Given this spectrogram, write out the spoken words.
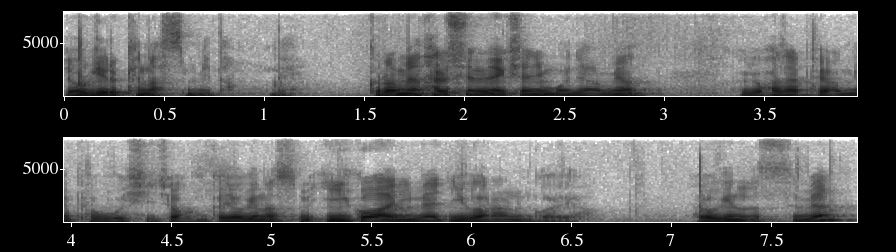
여기 이렇게 놨습니다. 네. 그러면 할 수 있는 액션이 뭐냐면 여기 화살표 양옆에 보이시죠? 그러니까 여기 놨으면 이거 아니면 이걸 하는 거예요. 여기 놨으면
